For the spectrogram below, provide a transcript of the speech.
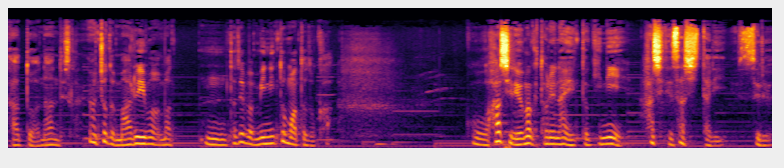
あとは何ですかね。ちょっと丸いもの、まあうん、例えばミニトマトとかこう箸でうまく取れない時に箸で刺したりする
